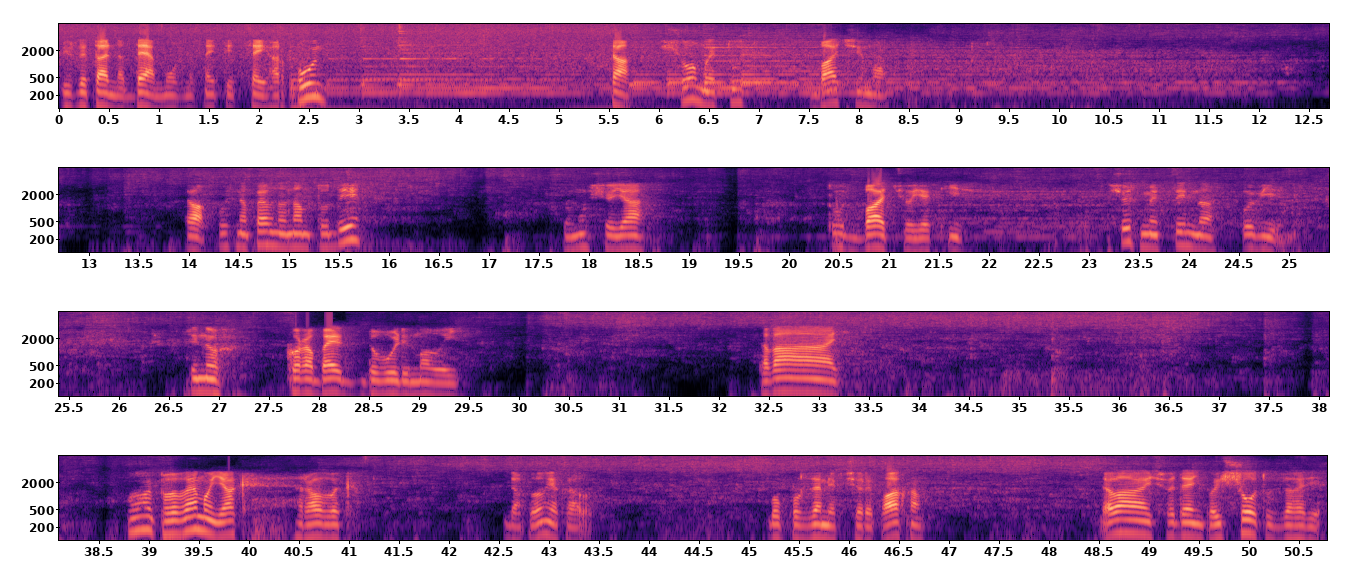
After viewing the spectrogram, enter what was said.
більш детально, де можна знайти цей гарпун. Так, що ми тут бачимо? Так, ось напевно нам туди. Тому що я тут бачу якісь... Щось ми сильно повільні. Сильно корабель доволі малий. Давай! Ой, пливемо як равлик. Да, пливемо як равлик. Бо повзем як черепаха. Давай швиденько, і що тут взагалі?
